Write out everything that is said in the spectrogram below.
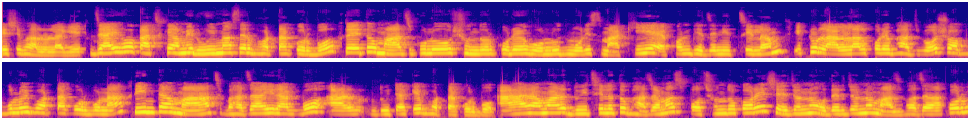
বেশি ভালো লাগে। যাই হোক, আজকে আমি রুই মাছের ভর্তা করব। তো এই তো মাছগুলো সুন্দর করে হলুদ মরিচ মাখিয়ে এখন ভেজে নিচ্ছিলাম। একটু লাল লাল করে ভাজবো। সবগুলোই ভর্তা করব না। তিনটা মাছ ভাজাই রাখব আর দুইটাকে ভর্তা করব। আর আমার দুই ছেলে তো ভাজা মাছ পছন্দ করে সেই জন্য ওদের জন্য মাছ ভাজা করব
